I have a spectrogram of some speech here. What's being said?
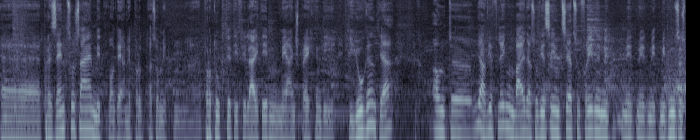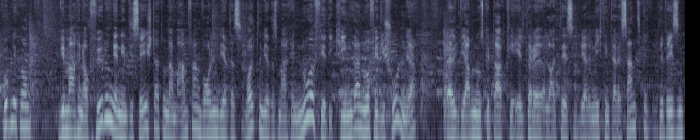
äh, präsent zu sein mit modernen, Pro also mit äh, Produkten, die vielleicht eben mehr entsprechen die, die Jugend. Ja. Und äh, ja, wir pflegen beide, also wir sind sehr zufrieden mit, mit, mit, mit, mit unserem Publikum. Wir machen auch Führungen in die Seestadt und am Anfang wollen wir das, wollten wir das machen nur für die Kinder, nur für die Schulen, ja, weil wir haben uns gedacht, für ältere Leute es wäre nicht interessant ge gewesen.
